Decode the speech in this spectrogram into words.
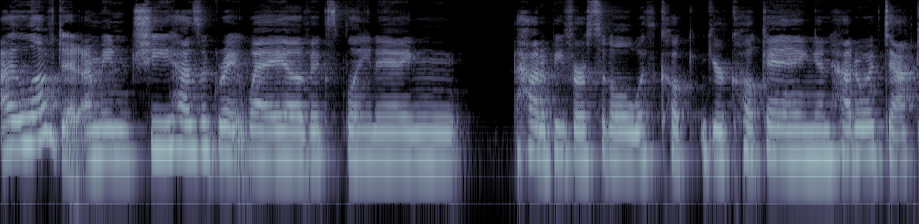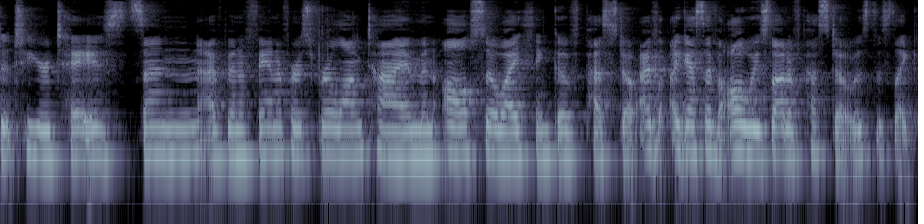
i loved it. I mean she has a great way of explaining how to be versatile with cook your cooking and how to adapt it to your tastes. And i've been a fan of hers for a long time. And also i think of pesto I've, i guess i've always thought of pesto as this like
